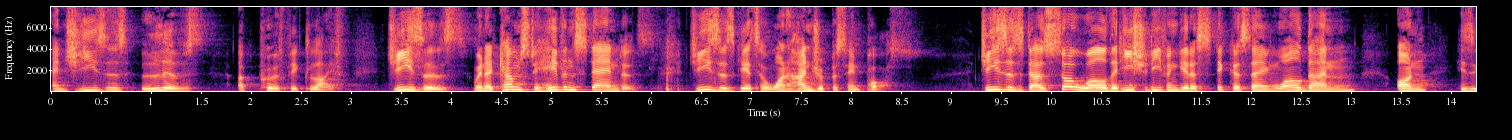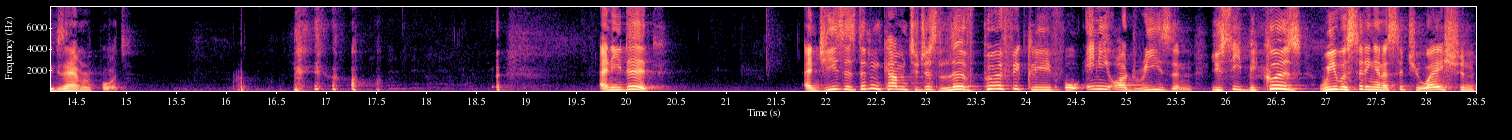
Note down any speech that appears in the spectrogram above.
And Jesus lives a perfect life. Jesus, when it comes to heaven standards, Jesus gets a 100% pass. Jesus does so well that he should even get a sticker saying, Well done, on his exam report. and he did. And Jesus didn't come to just live perfectly for any odd reason. You see, because we were sitting in a situation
